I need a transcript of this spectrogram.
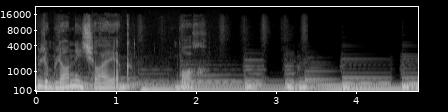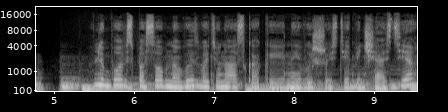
Влюбленный человек — Бог. Любовь способна вызвать у нас как и наивысшую степень счастья,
